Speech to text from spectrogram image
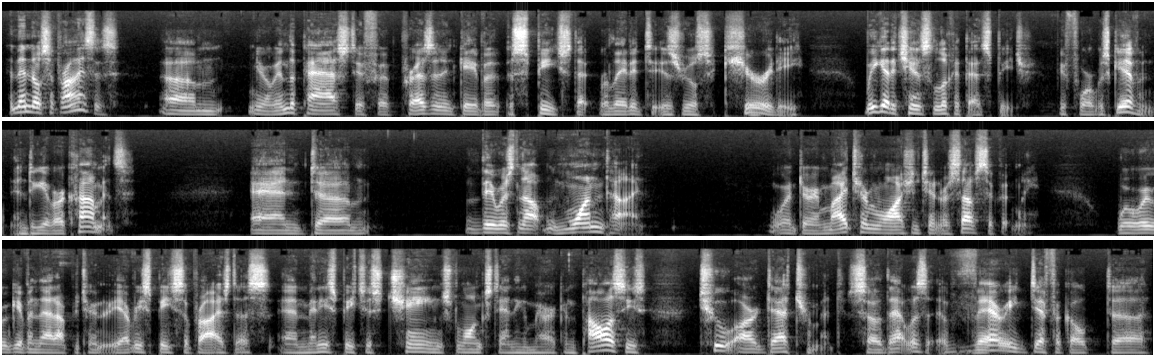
and then no surprises. Um, you know, in the past, if a president gave a, a, speech that related to Israel's security, we got a chance to look at that speech before it was given and to give our comments. And um, there was not one time during my term in Washington or subsequently where we were given that opportunity. Every speech surprised us, and many speeches changed longstanding American policies to our detriment. So that was a very difficult uh,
